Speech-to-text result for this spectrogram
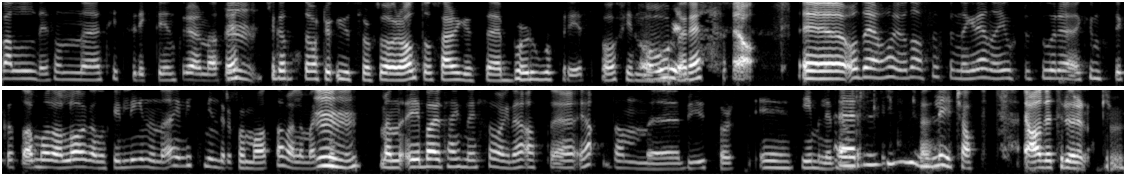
veldig sånn eh, tidsriktig interiørmessig. Mm. Så det ble jo utsolgt overalt, og selges til blodpris på Finn. Oh, yes. ja. Eh, og det har jo da søstrene Grene gjort det store kunststykket at de har da laga noe lignende, i litt mindre format, da, vel å merke. Mm. Men jeg bare tenkte da jeg så det, at eh, ja, de eh, blir utsolgt eh, rimelig bra. Rimelig kjapt. Ja, det tror jeg nok. Mm.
